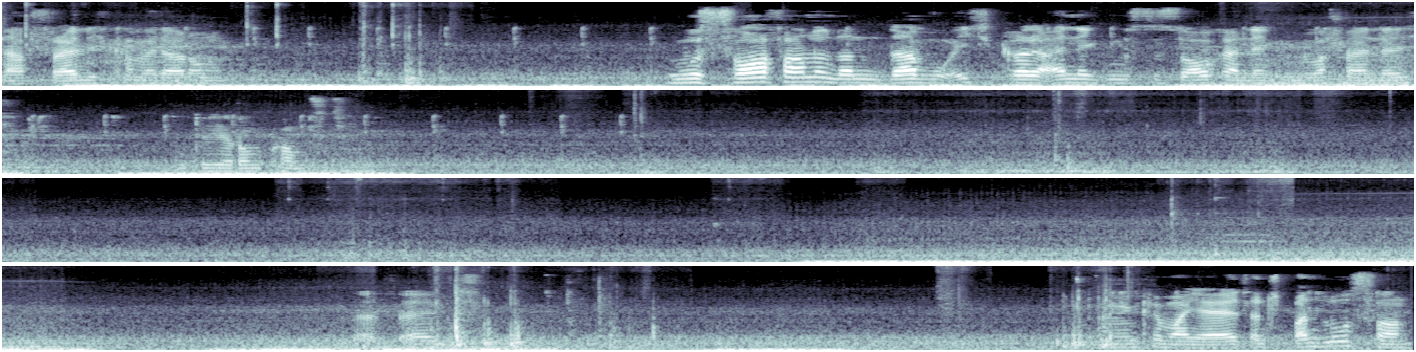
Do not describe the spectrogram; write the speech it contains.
Na, freilich kommen wir da rum. Du musst vorfahren und dann da, wo ich gerade einlenken, müsstest du auch einlenken, wahrscheinlich. Wenn du hier rumkommst. Perfekt. Dann können wir ja jetzt entspannt losfahren.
